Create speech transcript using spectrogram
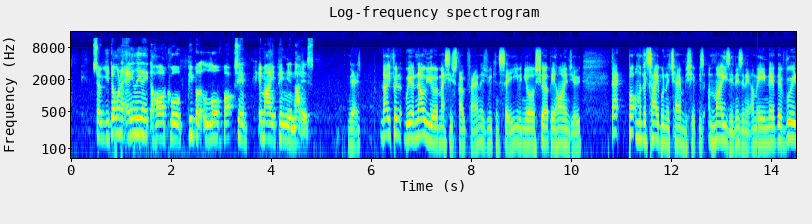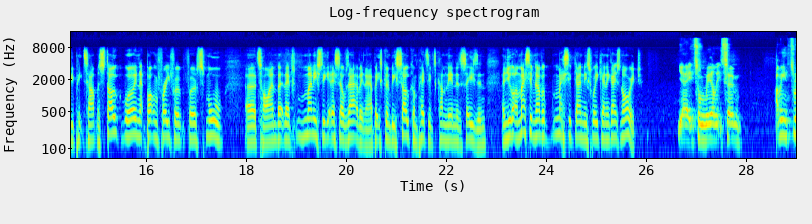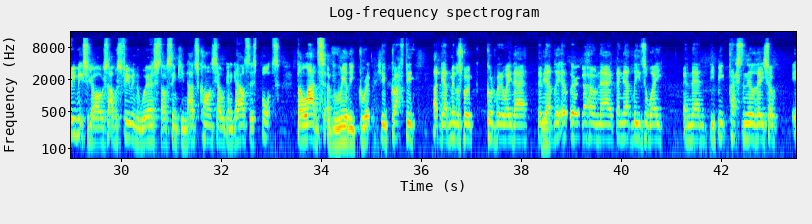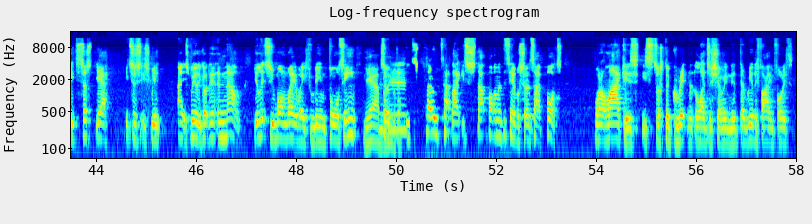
So you don't want to alienate the hardcore people that love boxing, in my opinion. That is. Yeah. Nathan, we know you're a massive Stoke fan, as we can see, even your shirt behind you. That bottom of the table in the championship is amazing, isn't it? I mean, they've, they've really picked up. And Stoke were in that bottom three for, for a small uh, time, but they've managed to get themselves out of it now. But it's going to be so competitive to come the end of the season. And you've got a massive, another massive game this weekend against Norwich. Yeah, it's unreal. It's um, I mean, three weeks ago I was I was fearing the worst. I was thinking I just can't see how we're going to get out of this. But the lads have really gri- they've grafted. Like they had Middlesbrough good win away there. Then Yeah. they had Le- uh, home there. Then they had Leeds away, and then they beat Preston the other day. So it's just yeah, it's just it's really. and it's really good. And now you're literally one way away from being 14th. Yeah, So it's so tight, like it's that bottom of the table so tight. But what I like is it's just the grit that the lads are showing. They're, they're really fighting for it.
